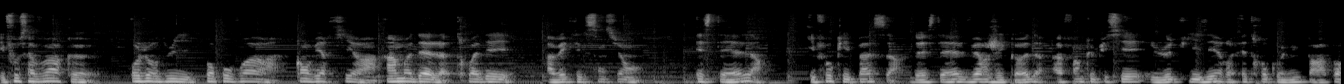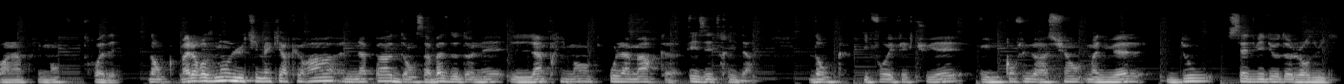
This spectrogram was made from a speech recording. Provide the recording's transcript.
Il faut savoir que aujourd'hui, pour pouvoir convertir un modèle 3D avec l'extension STL, il faut qu'il passe de STL vers G-code afin que vous puissiez l'utiliser et être reconnu par rapport à l'imprimante 3D. Donc malheureusement, l'Ultimaker Cura n'a pas dans sa base de données l'imprimante ou la marque Ezitride. Donc, il faut effectuer une configuration manuelle, d'où cette vidéo d'aujourd'hui,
